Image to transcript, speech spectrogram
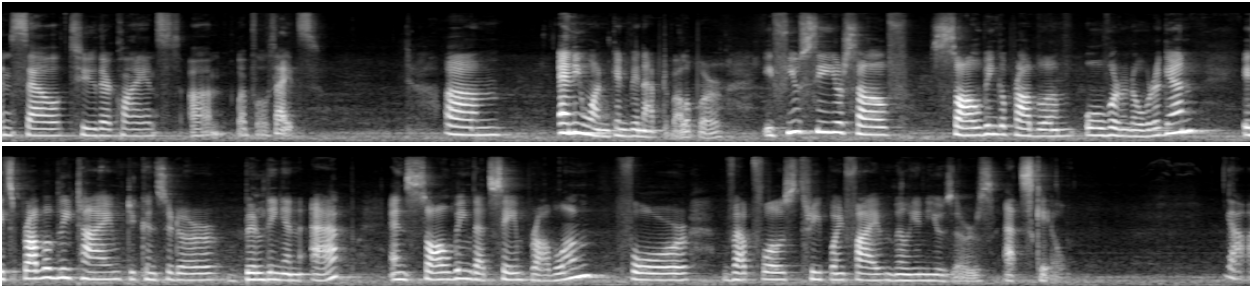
and sell to their clients' um, Webflow sites. Um, anyone can be an app developer. If you see yourself solving a problem over and over again, it's probably time to consider building an app and solving that same problem for Webflow's 3.5 million users at scale. Yeah,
